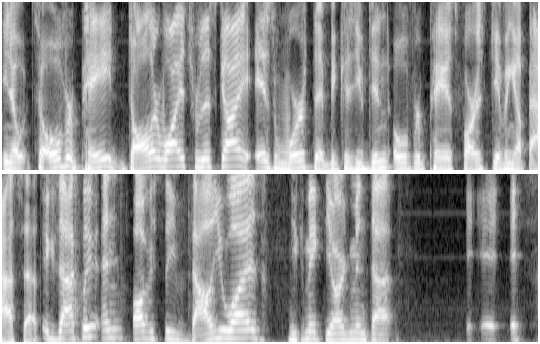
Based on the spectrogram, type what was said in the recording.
you know, to overpay dollar wise for this guy is worth it because you didn't overpay as far as giving up assets. Exactly, and obviously value wise, you can make the argument that it, it, it's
